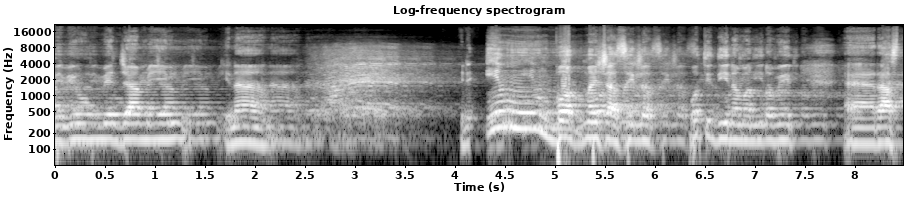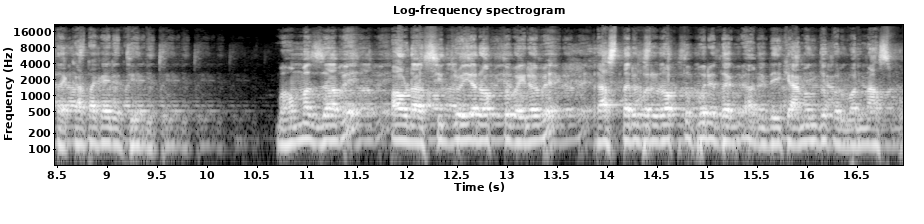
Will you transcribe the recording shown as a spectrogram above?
বিবি উম্মে জামিল। কি এমন বদমাইশ ছিল প্রতিদিন আমার নবীর রাস্তায় কাটা গাইরে থেকে দিত। মোহাম্মদ যাবে, পাউডার ছিদ্র ইয়া রক্ত বাইরাবে রাস্তার উপরে রক্ত পড়ে থাকবে, আমি দেখে আনন্দ করব নাচবো।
